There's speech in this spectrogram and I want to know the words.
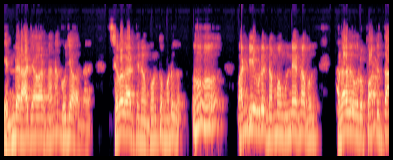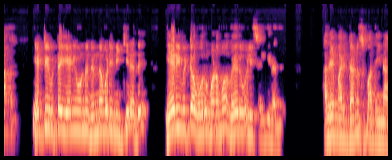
எந்த ராஜாவா இருந்தானா குஜாவா இருந்தாங்க சிவகார்த்தினை பொறுத்த மட்டும் வண்டியை விட நம்ம முன்னேறினா போதும் அதாவது ஒரு பாட்டு தான் ஏற்றி விட்ட ஏணி ஒன்று நின்னபடி நிற்கிறது ஏறி விட்ட ஒரு மனமோ வேறு வழி செல்கிறது. அதே மாதிரி தனுஷ் பார்த்தீங்கன்னா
